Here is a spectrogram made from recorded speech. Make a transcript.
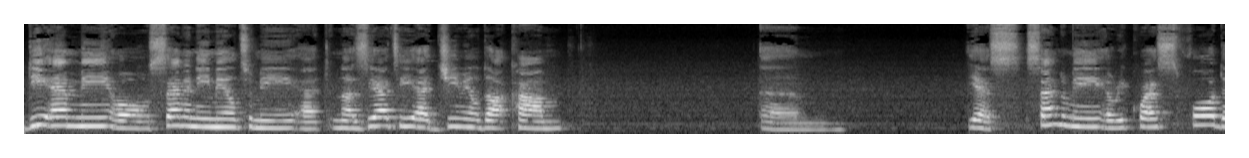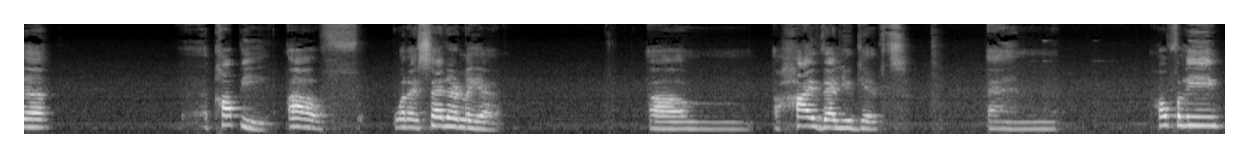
DM me or send an email to me at naziati at gmail.com. Um, yes, send me a request for the copy of what I said earlier. Um, a high value gift, and hopefully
